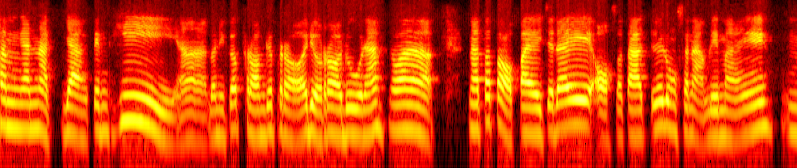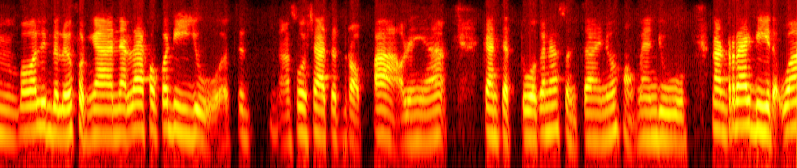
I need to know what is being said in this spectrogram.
ทำงานหนักอย่างเต็มที่อ่าตอนนี้ก็พร้อมเรียบร้อยเดี๋ยวรอดูนะว่านัดต่อไปจะได้ออกสตาร์จะได้ลงสนามเลยไหมอืมเพราะว่าลินเดเลอร์ผลงานนัดแรกเขาก็ดีอยู่จะโซชาจะดรอปเปล่าอะไรเงี้ย การจัดตัวก็น่าสนใจเนื้อของแมนยูนัดแรกดีแต่ว่า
